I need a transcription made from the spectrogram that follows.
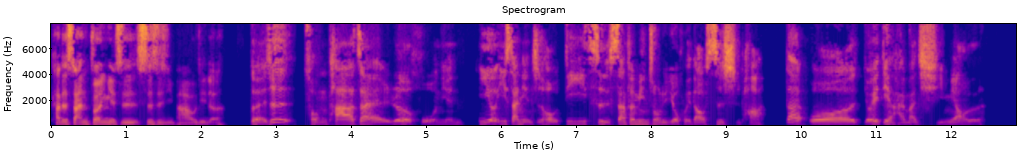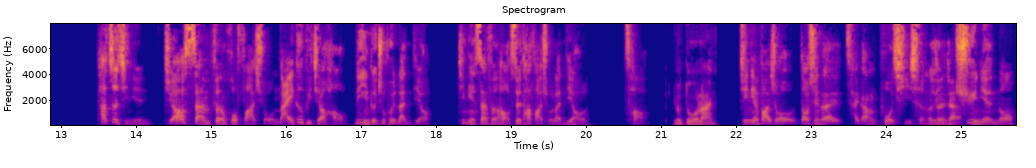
他的三分也是四十几趴，我记得。对，就是从他在热火年一二一三年之后，第一次三分命中率又回到四十趴。但我有一点还蛮奇妙的，他这几年只要三分或罚球哪一个比较好，另一个就会烂掉。今年三分好，所以他罚球烂掉了。操，有多烂？今年罚球到现在才刚破七成而已。真的假的去年哦，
